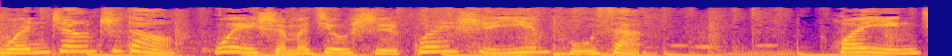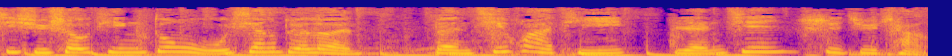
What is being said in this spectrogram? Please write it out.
文章知道为什么就是观世音菩萨。欢迎继续收听《东吴相对论》，本期话题：人间是剧场。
